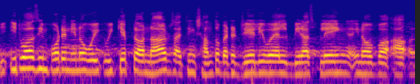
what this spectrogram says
it, was important. You know, we, we kept our nerves. I think Shanto batted really well. Miraz playing, you know, uh,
